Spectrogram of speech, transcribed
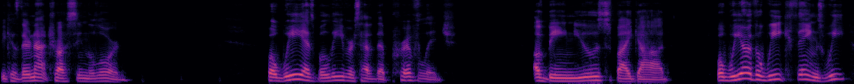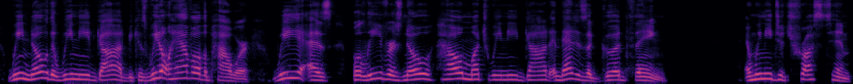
because they're not trusting the Lord. But we as believers have the privilege of being used by God but we are the weak things. We we know that we need god because we don't have all the power. We as believers know how much we need god and that is a good thing. And we need to trust him.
